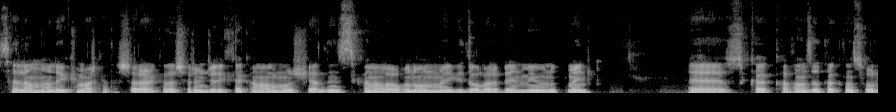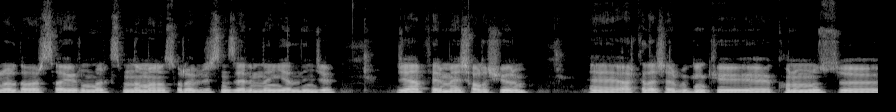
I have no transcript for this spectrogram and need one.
Selamünaleyküm arkadaşlar. Arkadaşlar öncelikle kanalıma hoş geldiniz. Kanala abone olmayı, videoları beğenmeyi unutmayın. Ee, ka- kafanıza takılan sorular da varsa yorumlar kısmından bana sorabilirsiniz. Elimden geldiğince cevap vermeye çalışıyorum. Ee, arkadaşlar bugünkü e, konumuz e,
